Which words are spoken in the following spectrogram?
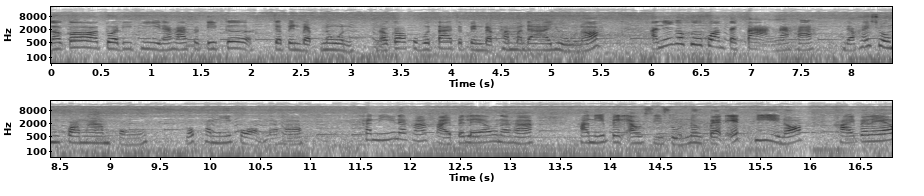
แล้วก็ตัว DT นะคะสติกเกอร์จะเป็นแบบนูน แล้วก็คูโบต้าจะเป็นแบบธรรมดาอยู่เนาะอันนี้ก็คือความแตกต่างนะคะ เดี๋ยวให้ชมความงามของรถคันนี้ก่อนนะคะคันนี้นะคะขายไปแล้วนะคะ คันนี้เป็น L4018SP เนาะขายไปแล้ว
